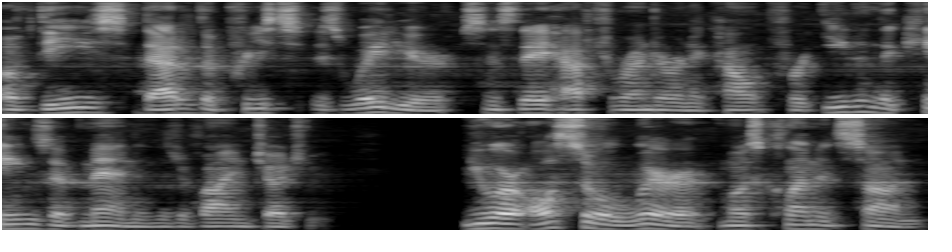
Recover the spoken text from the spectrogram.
Of these, that of the priests is weightier, since they have to render an account for even the kings of men in the divine judgment. You are also aware, most clement son,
